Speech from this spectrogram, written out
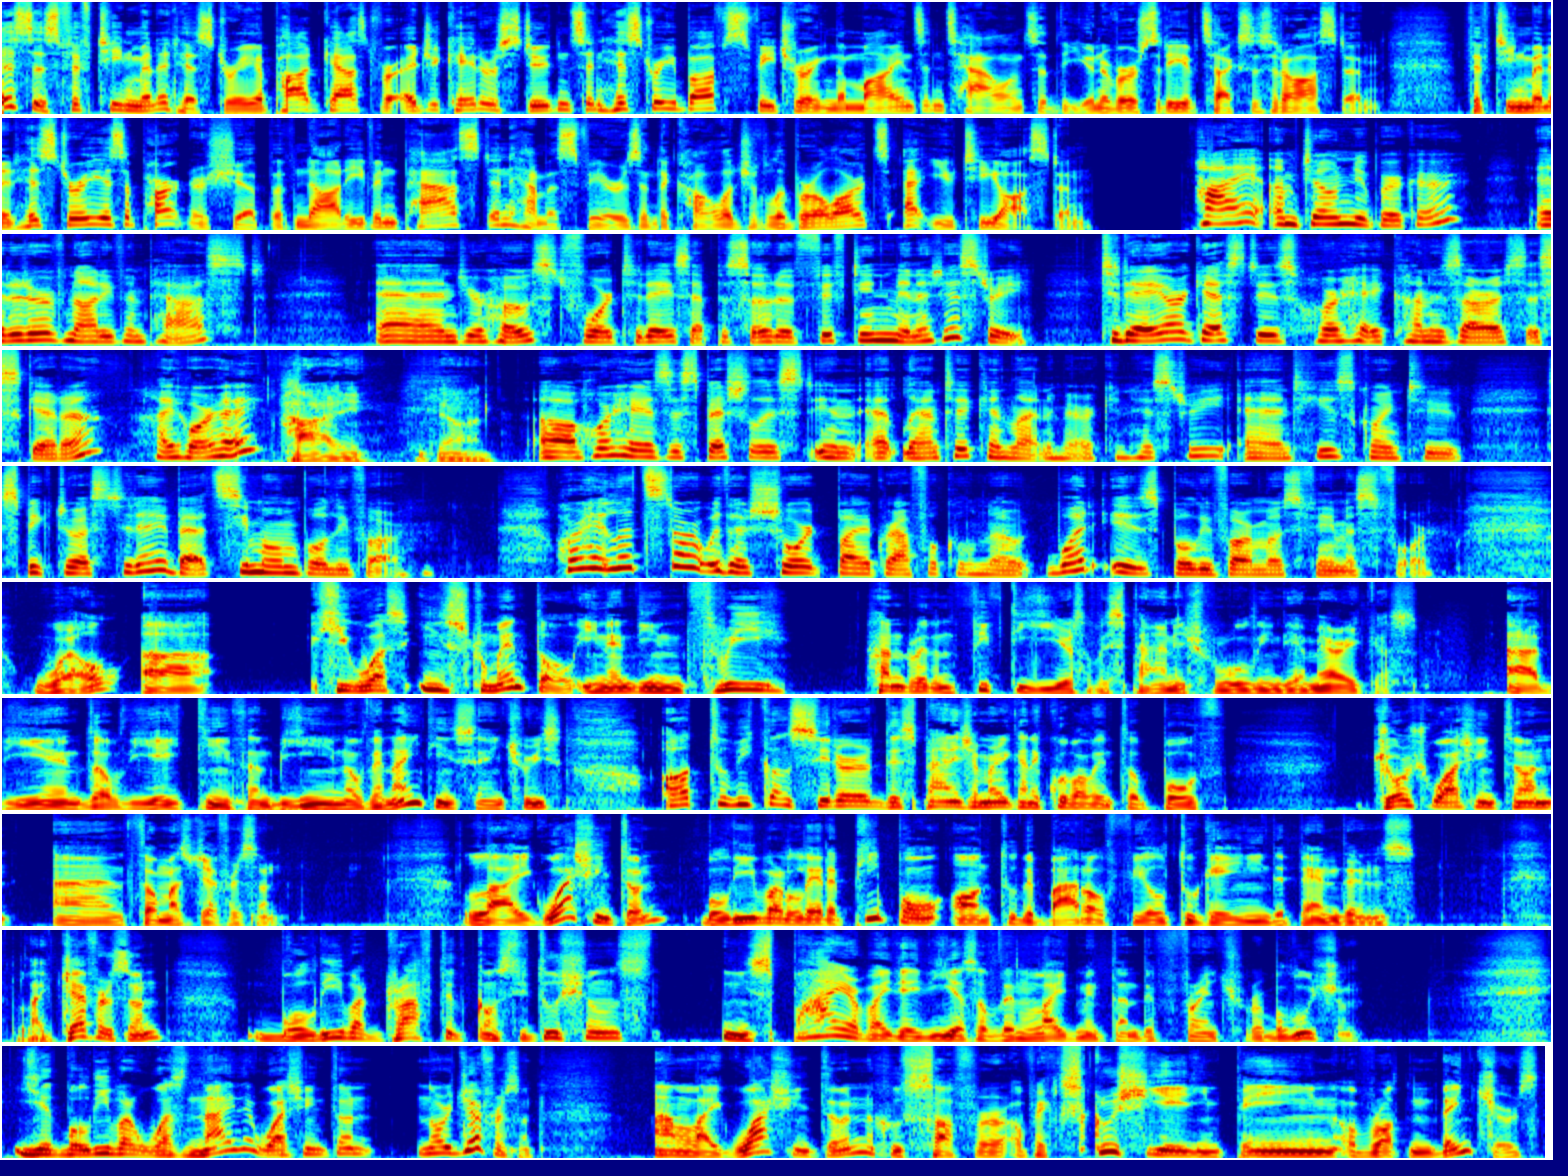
This is 15 Minute History, a podcast for educators, students, and history buffs featuring the minds and talents of the University of Texas at Austin. 15 Minute History is a partnership of Not Even Past and Hemispheres in the College of Liberal Arts at UT Austin. Hi, I'm Joan Neuberger, editor of Not Even Past, and your host for today's episode of 15 Minute History. Today, our guest is Jorge Cañizares Esguerra. Hi, Jorge. Hi, John. Uh, Jorge is a specialist in Atlantic and Latin American history, and he is going to speak to us today about Simon Bolivar. Jorge, let's start with a short biographical note. What is Bolivar most famous for? Well, uh, he was instrumental in ending 350 years of Spanish rule in the Americas. At the end of the 18th and beginning of the 19th centuries, ought to be considered the Spanish American equivalent of both George Washington and Thomas Jefferson. Like Washington, Bolivar led a people onto the battlefield to gain independence. Like Jefferson, Bolivar drafted constitutions inspired by the ideas of the Enlightenment and the French Revolution. Yet Bolivar was neither Washington nor Jefferson. Unlike Washington, who suffered of excruciating pain of rotten dentures,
